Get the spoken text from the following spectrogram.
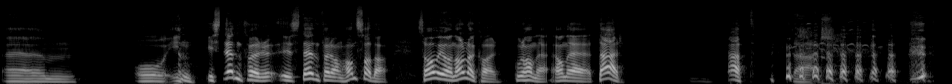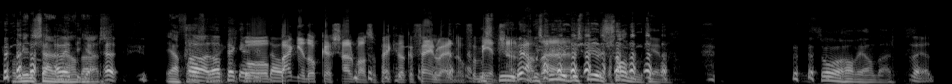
Um, og i, Istedenfor istedenfor han Hansa, da, så har vi jo en annen kar. Hvor han er han? er der. At. der På min skjerm er han der. Ja, Ah, På begge deres skjermer så peker dere feil vei nå, for min skjerm. vi styrer, sånn, Kim. Så har vi han der. Men-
